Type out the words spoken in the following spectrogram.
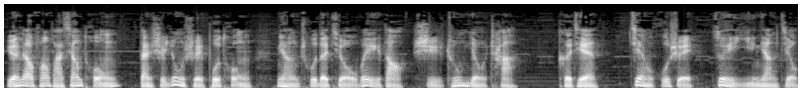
原料方法相同，但是用水不同，酿出的酒味道始终有差。可见鉴湖水最宜酿酒。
